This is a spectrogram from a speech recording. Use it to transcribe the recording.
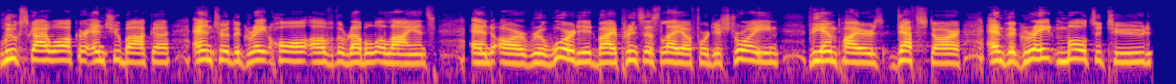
Luke Skywalker, and Chewbacca enter the Great Hall of the Rebel Alliance and are rewarded by Princess Leia for destroying the Empire's Death Star, and the great multitude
